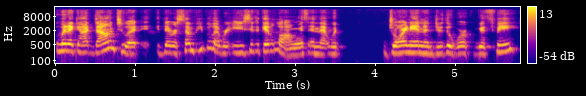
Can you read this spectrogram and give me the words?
when it got down to it, there were some people that were easy to get along with and that would join in and do the work with me.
